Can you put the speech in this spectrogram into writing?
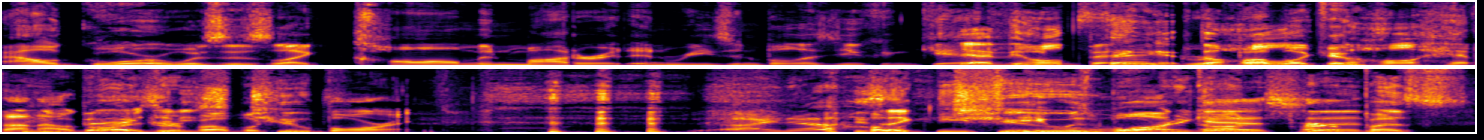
Al Gore was as like calm and moderate and reasonable as you could get. Yeah, the he whole thing, the whole the whole hit on Al Gore is he's too boring. I know. He's like he, too he was boring on purpose.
